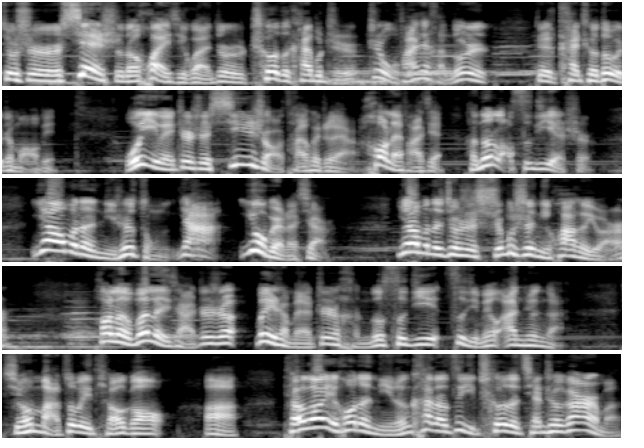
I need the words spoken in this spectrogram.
就是现实的坏习惯，就是车子开不直。这是我发现很多人这开车都有这毛病。我以为这是新手才会这样，后来发现很多老司机也是，要么呢你是总压右边的线儿，要么呢就是时不时你画个圆儿。后来我问了一下，这是为什么呀？这是很多司机自己没有安全感，喜欢把座位调高啊。调高以后呢，你能看到自己车的前车盖嘛，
